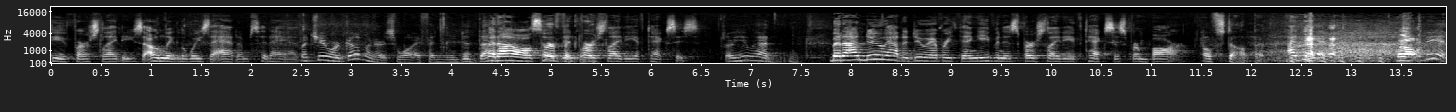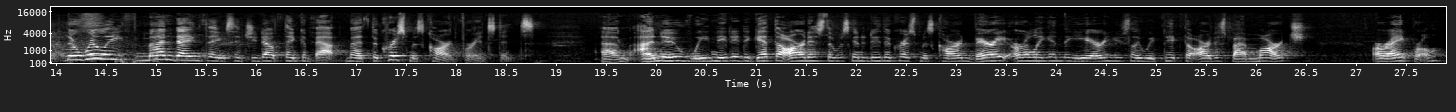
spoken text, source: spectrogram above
few First Ladies, only Louisa Adams had had. but you were governor's wife, and you did that But I also have been perfectly. First Lady of Texas. So you had, But I knew how to do everything, even as First Lady of Texas from bar. oh, stop it. I did. Well, I did. They're really mundane things that you don't think about, but the Christmas card, for instance. Um, I knew we needed to get the artist that was going to do the Christmas card very early in the year. Usually we'd pick the artist by March or April,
